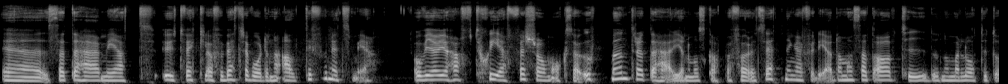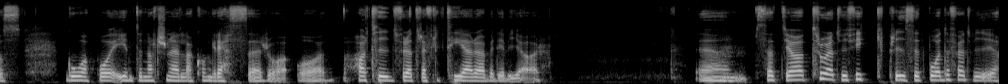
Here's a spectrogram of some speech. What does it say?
Eh, så att det här med att utveckla och förbättra vården har alltid funnits med. Och vi har ju haft chefer som också har uppmuntrat det här genom att skapa förutsättningar för det. De har satt av tid och de har låtit oss gå på internationella kongresser och, och har tid för att reflektera över det vi gör. Eh, mm. Så att jag tror att vi fick priset både för att vi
